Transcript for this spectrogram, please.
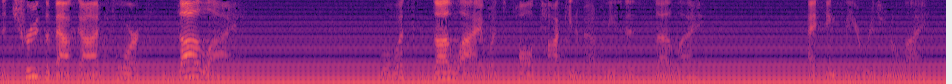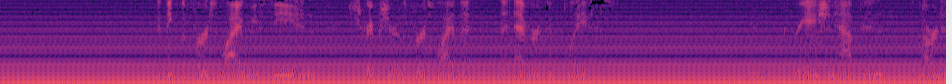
the truth about God for the lie. Well, what's the lie? What's Paul talking about when he says the lie? I think the first lie we see in Scripture, the first lie that, that ever took place when creation happened, the garden.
